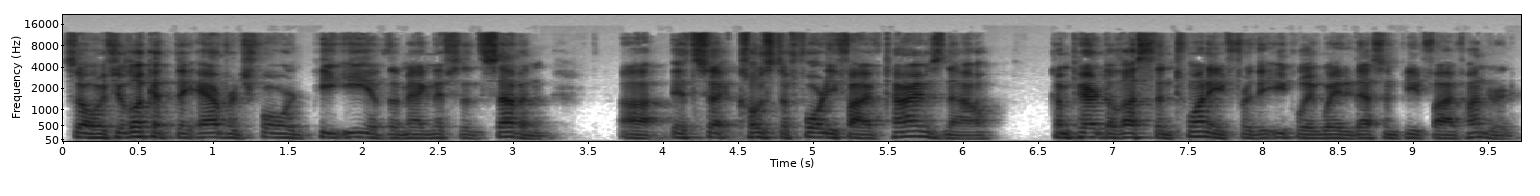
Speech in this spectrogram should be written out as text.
So if you look at the average forward PE of the Magnificent Seven, uh, it's at close to 45 times now, compared to less than 20 for the equally weighted S&P 500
